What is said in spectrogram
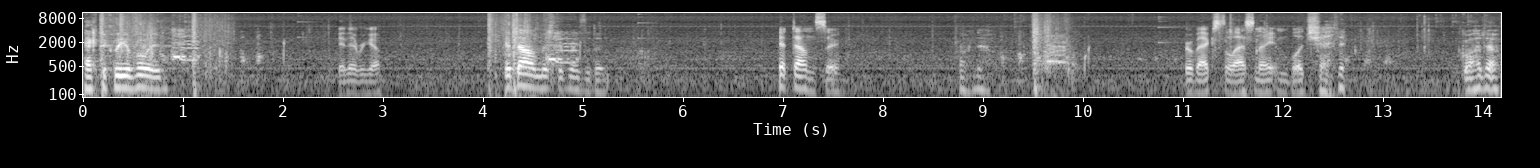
Tactically avoid. Okay, there we go. Get down, Mr. President. Get down, sir. Oh no. Throwbacks to last night in bloodshed. Squad up.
